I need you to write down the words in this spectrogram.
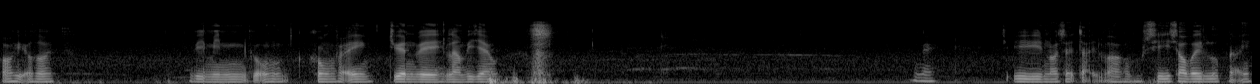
khó hiểu thôi. Vì mình cũng không phải chuyên về làm video. Này thì nó sẽ chạy vào c xí so với lúc nãy.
